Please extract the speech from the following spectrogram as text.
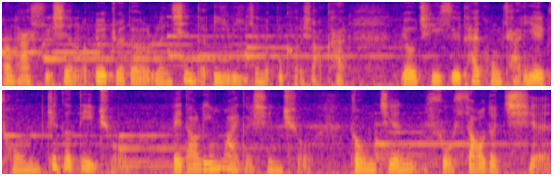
让它实现了，越觉得人性的毅力真的不可小看。尤其是太空产业从这个地球飞到另外一个星球，中间所烧的钱，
